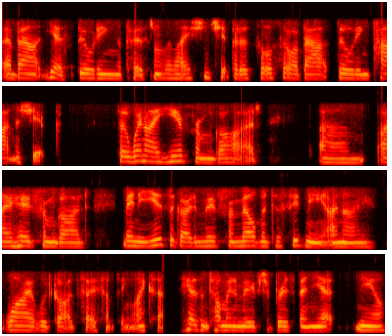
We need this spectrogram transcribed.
about, yes, building a personal relationship, but it's also about building partnership. So when I hear from God, um, I heard from God many years ago to move from Melbourne to Sydney. I know why would God say something like that? He hasn't told me to move to Brisbane yet, Neil.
